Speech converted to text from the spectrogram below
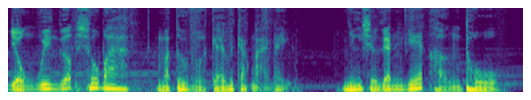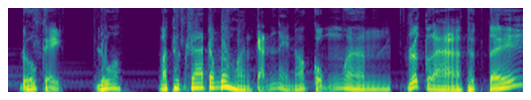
dụng quyên góp số 3 mà tôi vừa kể với các bạn đấy. Những sự ganh ghét hận thù đố kỵ đúng không? Mà thực ra trong cái hoàn cảnh này nó cũng uh, rất là thực tế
